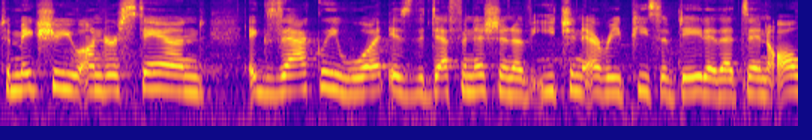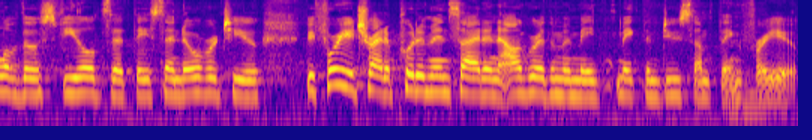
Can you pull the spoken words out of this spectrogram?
to make sure you understand exactly what is the definition of each and every piece of data that's in all of those fields that they send over to you before you try to put them inside an algorithm and make, make them do something for you.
